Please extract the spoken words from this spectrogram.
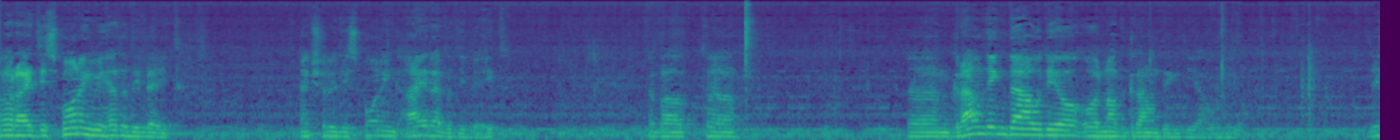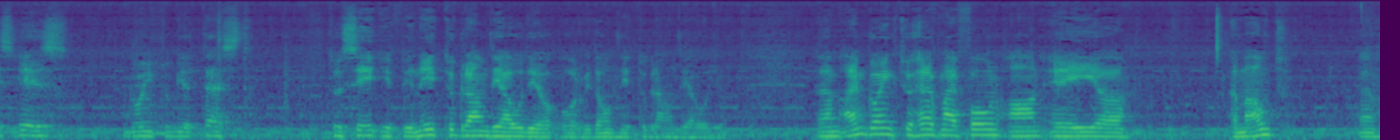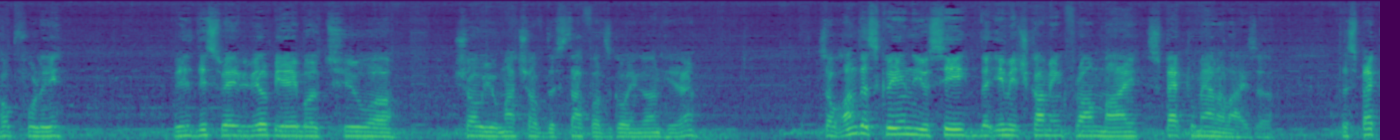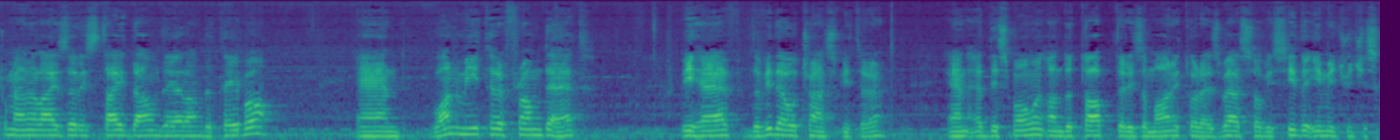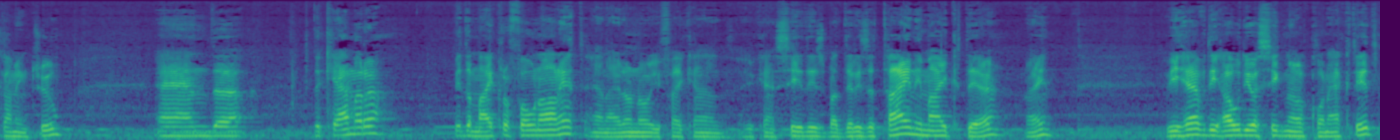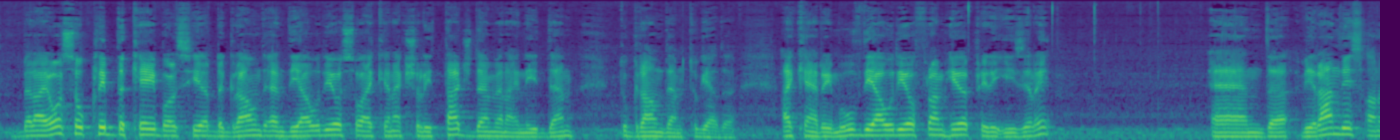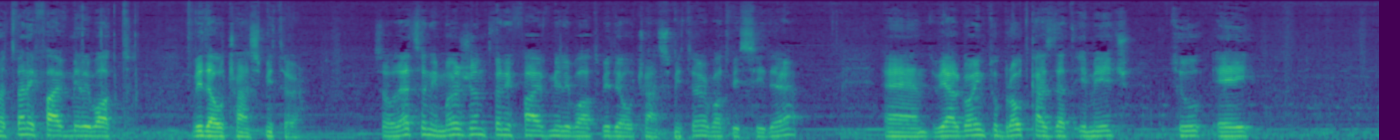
All right, this morning we had a debate. Actually, this morning I read a debate about uh, um, grounding the audio or not grounding the audio. This is going to be a test to see if we need to ground the audio or we don't need to ground the audio. Um, I'm going to have my phone on a, uh, a mount and hopefully this way we will be able to uh, show you much of the stuff what's going on here. So on the screen you see the image coming from my spectrum analyzer. The spectrum analyzer is tied down there on the table and one meter from that we have the video transmitter and at this moment on the top there is a monitor as well so we see the image which is coming through and uh, the camera with the microphone on it and I don't know if I can you can see this but there is a tiny mic there right? We have the audio signal connected but I also clip the cables here the ground and the audio so I can actually touch them when I need them to ground them together. I can remove the audio from here pretty easily. And uh, we run this on a 25 milliwatt video transmitter so that's an immersion 25 milliwatt video transmitter what we see there. And we are going to broadcast that image to a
